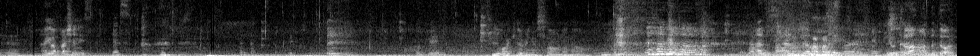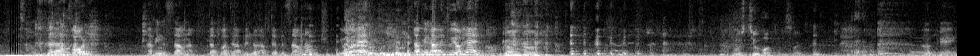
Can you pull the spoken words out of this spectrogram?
Uh, Are you a fashionist? yes. Okay. I feel like having a sauna now. As, as the, you come on the door. The hall. Having a sauna. That's what happened after the sauna? Your head. Something happened to your head. Kind of. It was too hot inside. Okay.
